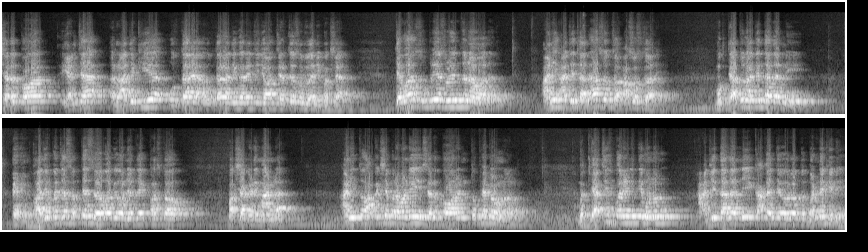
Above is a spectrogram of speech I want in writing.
शरद पवार यांच्या राजकीय उत्तर उत्तराधिकाऱ्याची जेव्हा चर्चा सुरू झाली पक्षात तेव्हा सुप्रिया सुळेंचं नाव आलं आणि अजितदादा अस्वस्थ अस्वस्थ आले मग त्यातून अजितदादांनी भाजपच्या सत्तेत सहभागी होण्याचा एक प्रस्ताव पक्षाकडे मांडला. आणि तो अपेक्षेप्रमाणे शरद पवारांनी तो फेटाळून लावला. मग त्याचीच परिणिती म्हणून अजितदादांनी काकांच्या विरोधात बंड केले.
